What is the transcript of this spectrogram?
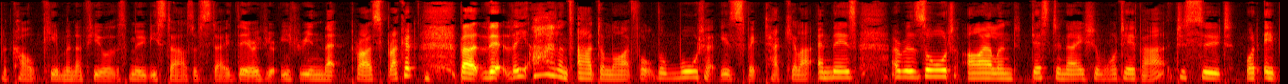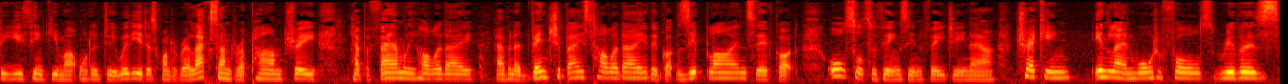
Nicole Kim and a few of the movie stars have stayed there if you're if you're in that price bracket. But the the islands are delightful. The water is spectacular, and there's a resort island destination, whatever, to suit whatever you think you might want to do. Whether you just want to relax under a palm tree, have a family holiday, have an adventure based holiday. They've got zip lines. They've got all sorts of things in Fiji now. Trekking, inland waterfalls, rivers.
